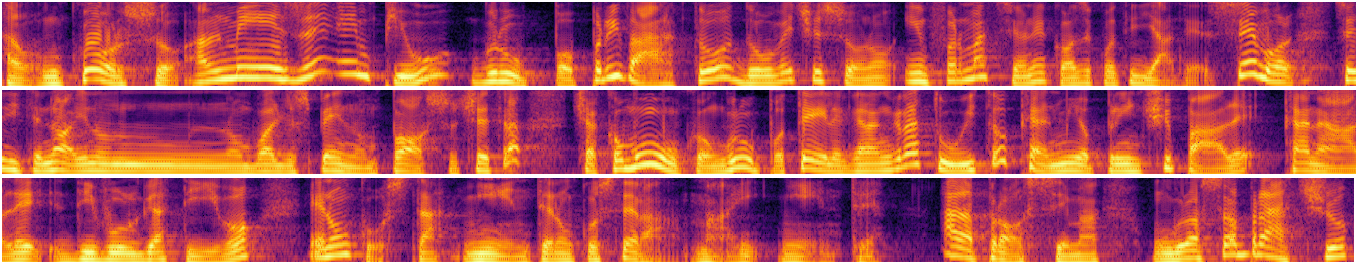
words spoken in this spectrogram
un corso al mese e in più gruppo privato dove ci sono informazioni e cose quotidiane. Se, vol- se dite no, io non, non, voglio spendere, non posso, eccetera, c'è comunque un gruppo Telegram gratuito che è il mio principale canale divulgativo e non costa niente, non costerà mai niente. Alla prossima, un grosso abbraccio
